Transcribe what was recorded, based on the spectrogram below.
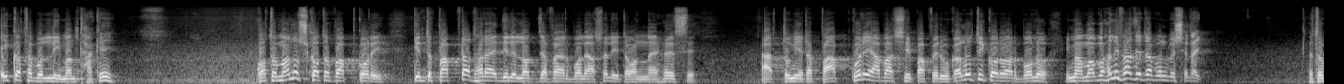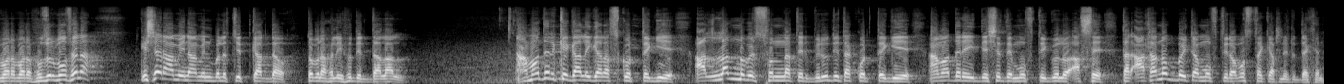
এই কথা বললে ইমান থাকে? কত মানুষ কত পাপ করে, কিন্তু পাপটা ধরায় দিলে লজ্জা পায় আর বলে, আসলে এটা অন্যায় হয়েছে। আর তুমি এটা পাপ করে আবার সেই পাপের ওকালতি করো আর বলো, ইমাম আবু হানিফা যেটা বলবে সেটাই। এত বড় বড় হুজুর বলছে না? কিসের আমিন আমিন বলে চিৎকার দাও? তোমরা হলে হুদির দালাল। আমাদেরকে গালিগালাজ করতে গিয়ে আল্লাহ নবীর সোননাথের বিরোধিতা করতে গিয়ে আমাদের এই দেশে যে মুফতিগুলো আছে, তার আটানব্বইটা মুফতির অবস্থাকে আপনি একটু দেখেন?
